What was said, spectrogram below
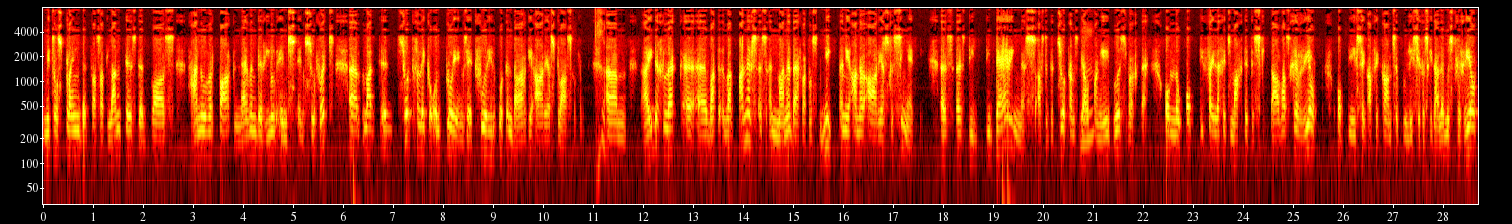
Mitchellsplein, dit was Atlantis, dit was Hanover Park, Lavender Hill en en so voort. Ehm uh, maar uh, soortgelyke ontplooiings het voorheen ook in daardie areas plaasgevind. Ehm um, heidaglik uh, uh, wat wat anders is in Mannenberg wat ons nie in die ander areas gesien het nie is is die die daringness as dit so kan stel mm. van hierdie booswigte om nou op die veiligheidsmagte te skiet. Daar was gereeld op die Suid-Afrikaanse polisie geskiet. Hulle moes gereeld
